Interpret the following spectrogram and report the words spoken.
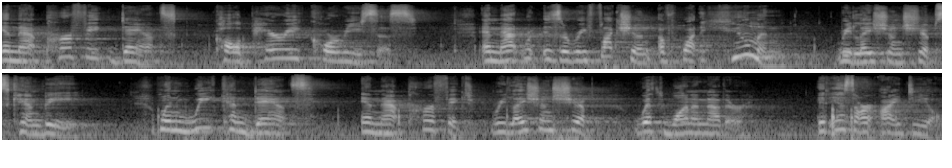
in that perfect dance called perichoresis. And that is a reflection of what human relationships can be. When we can dance in that perfect relationship with one another. It is our ideal.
